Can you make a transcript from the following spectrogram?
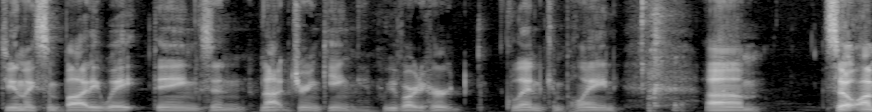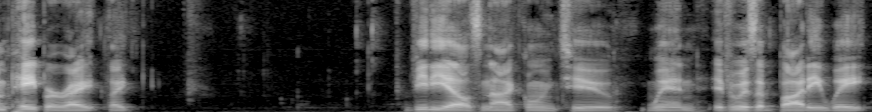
doing like some body weight things and not drinking. We've already heard Glenn complain. Um, so on paper, right, like VDL is not going to win. If it was a body weight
